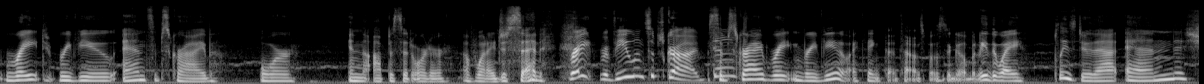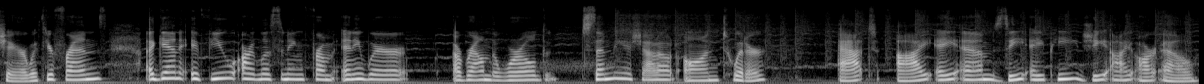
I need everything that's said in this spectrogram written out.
rate, review, and subscribe, or in the opposite order of what I just said. Rate, review, and subscribe. Subscribe, rate, and review. I think that's how it's supposed to go. But either way, please do that and share with your friends. Again, if you are listening from anywhere around the world, send me a shout out on Twitter at I A M Z A P G I R L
